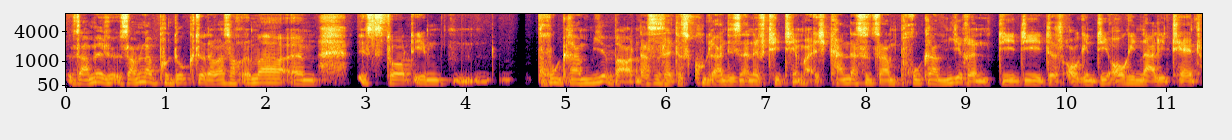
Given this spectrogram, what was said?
Sammel, Sammlerprodukte oder was auch immer, ähm, ist dort eben programmierbar. Und das ist halt das Coole an diesem NFT-Thema. Ich kann das sozusagen programmieren, die, die, das, die Originalität.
